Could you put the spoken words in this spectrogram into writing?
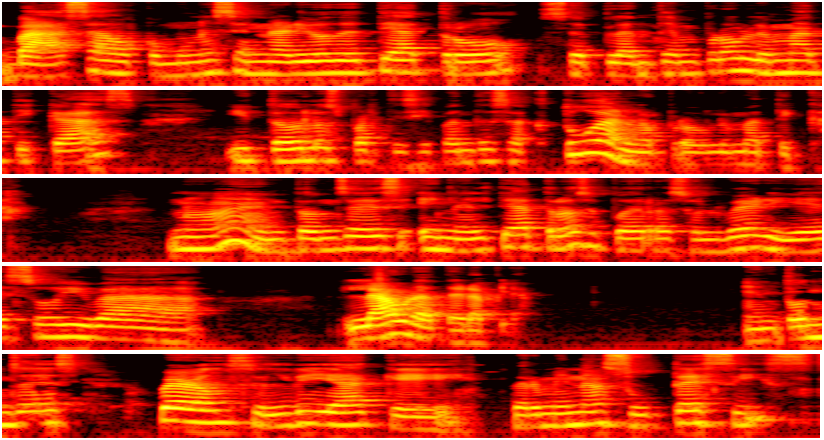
basa como un escenario de teatro, se plantean problemáticas y todos los participantes actúan la problemática. ¿no? Entonces, en el teatro se puede resolver y eso iba Laura terapia. Entonces, Pearls, el día que termina su tesis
